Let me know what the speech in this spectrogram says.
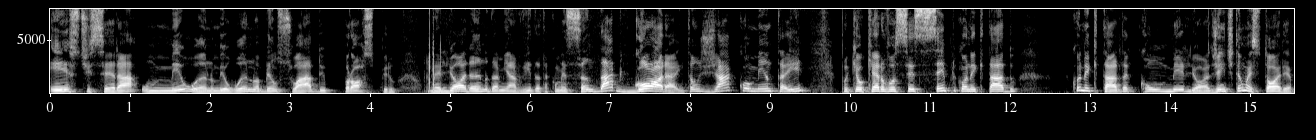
Este será o meu ano, meu ano abençoado e próspero. O melhor ano da minha vida está começando agora. Então já comenta aí, porque eu quero você sempre conectado, conectada com o melhor. Gente, tem uma história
